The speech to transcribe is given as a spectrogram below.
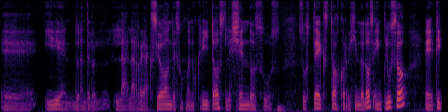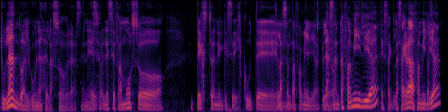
Eh, y durante la, redacción de sus manuscritos, leyendo sus, sus textos, corrigiéndolos e incluso eh, titulando algunas de las obras. En, eso, en ese famoso texto en el que se discute... La Santa Familia. La Santa Familia, la Sagrada Familia.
